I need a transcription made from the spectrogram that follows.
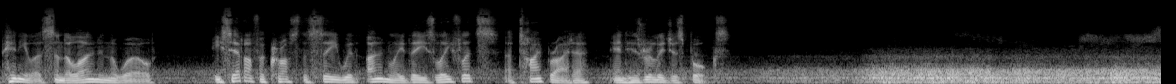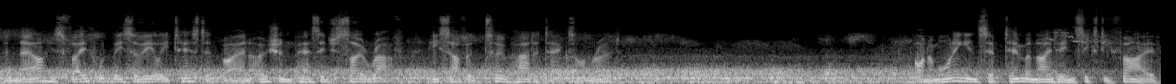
penniless and alone in the world, he set off across the sea with only these leaflets, a typewriter, and his religious books. His faith would be severely tested by an ocean passage so rough he suffered two heart attacks en route. On a morning in September 1965,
